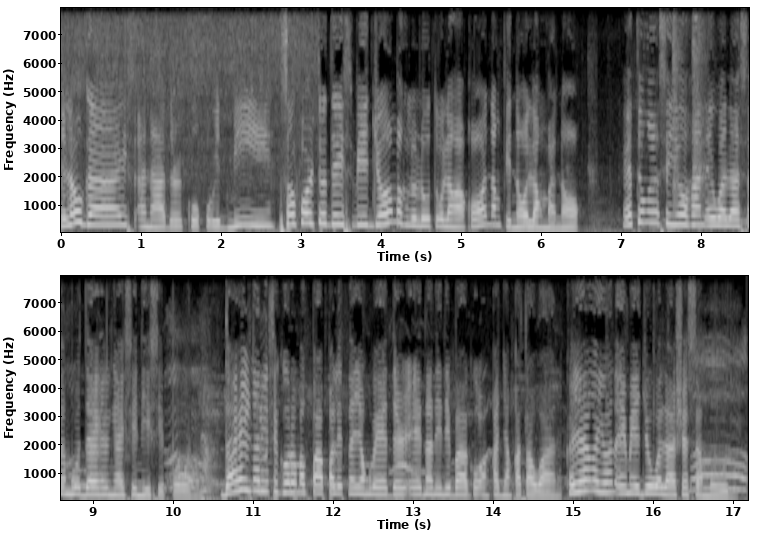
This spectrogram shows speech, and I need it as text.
Hello guys! Another cook with me. So for today's video, magluluto lang ako ng tinolang manok. Eto nga si Johan ay wala sa mood dahil nga sinisipon. Dahil na rin siguro magpapalit na yung weather eh naninibago ang kanyang katawan. Kaya ngayon ay medyo wala siya sa mood.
